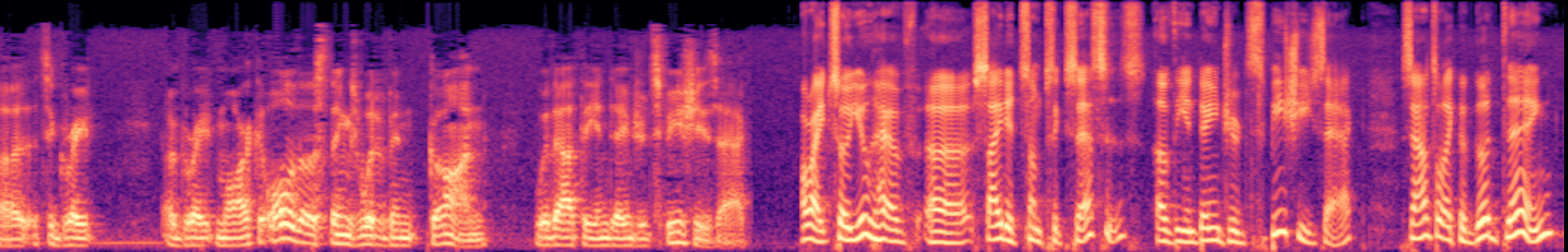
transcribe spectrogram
Uh, it's a great, a great mark. All of those things would have been gone without the Endangered Species Act. All right, so you have uh, cited some successes of the Endangered Species Act. Sounds like a good thing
